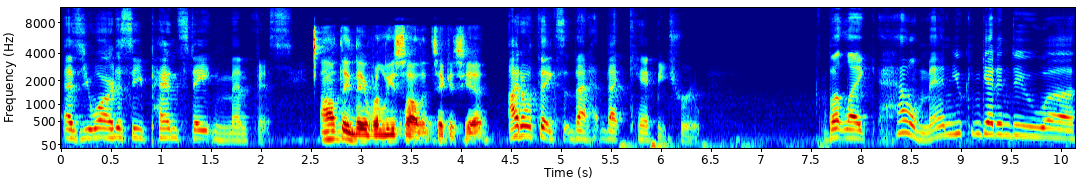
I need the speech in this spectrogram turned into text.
as you are to see Penn State and Memphis. I don't think they released all the tickets yet. I don't think so. that that can't be true. But like hell, man, you can get into uh,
